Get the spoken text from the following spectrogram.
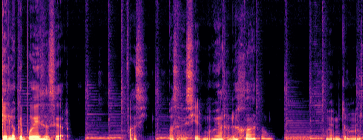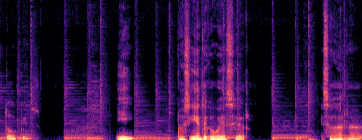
¿qué es lo que puedes hacer? Fácil, vas a decir, me voy a relajar, me voy a meter unos toques y lo siguiente que voy a hacer es agarrar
